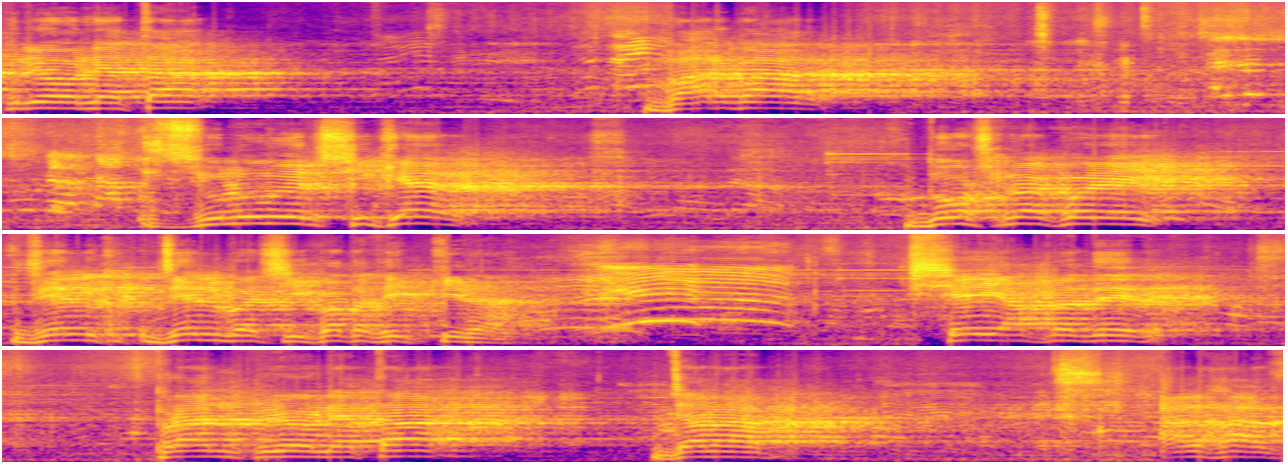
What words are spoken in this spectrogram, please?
প্রিয় নেতা, বারবার জুলুমের শিকার, দোষ না করে জেল, জেলবাসী, কথা ঠিক কিনা? সেই আপনাদের প্রাণপ্রিয় নেতা জনাব আলহাজ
